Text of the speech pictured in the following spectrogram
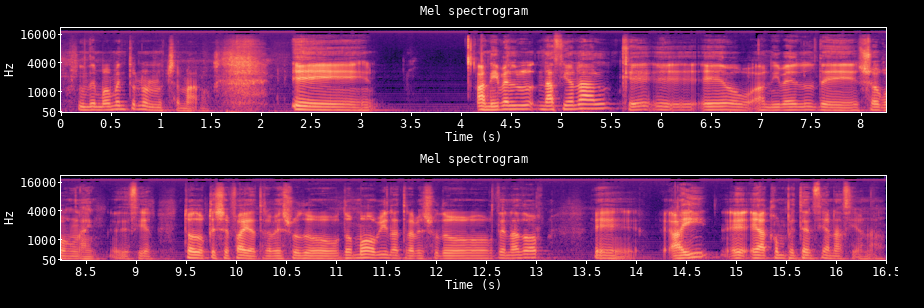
De momento non nos chamaron. Eh, a nivel nacional que eh, é o a nivel de xogo online, é dicir, todo o que se fai a través do, do móvil, a través do ordenador, eh, aí é, é a competencia nacional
